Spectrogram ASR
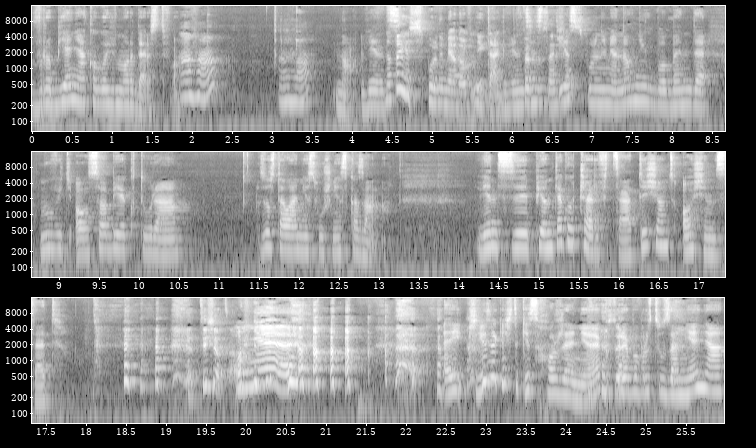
wrobienia kogoś w morderstwo. Mhm. Mhm. No, więc. No to jest wspólny mianownik. Tak, więc jest, jest wspólny mianownik, bo będę mówić o osobie, która została niesłusznie skazana. Więc y, 5 czerwca 1800. Tysiąc O nie! Ej, czy jest jakieś takie schorzenie, które po prostu zamienia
